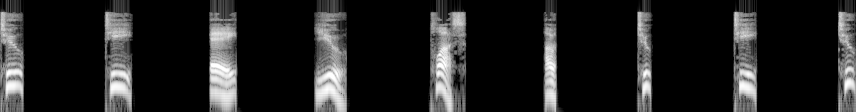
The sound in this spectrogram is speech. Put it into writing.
two T A U plus a two T two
